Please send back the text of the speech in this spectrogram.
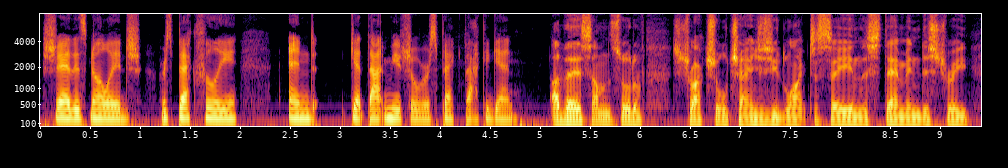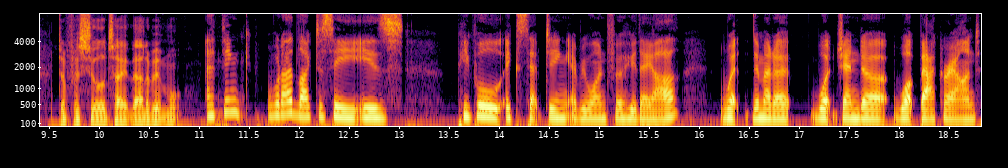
share this knowledge respectfully and get that mutual respect back again. Are there some sort of structural changes you'd like to see in the STEM industry to facilitate that a bit more? I think what I'd like to see is people accepting everyone for who they are, what, no matter what gender, what background,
